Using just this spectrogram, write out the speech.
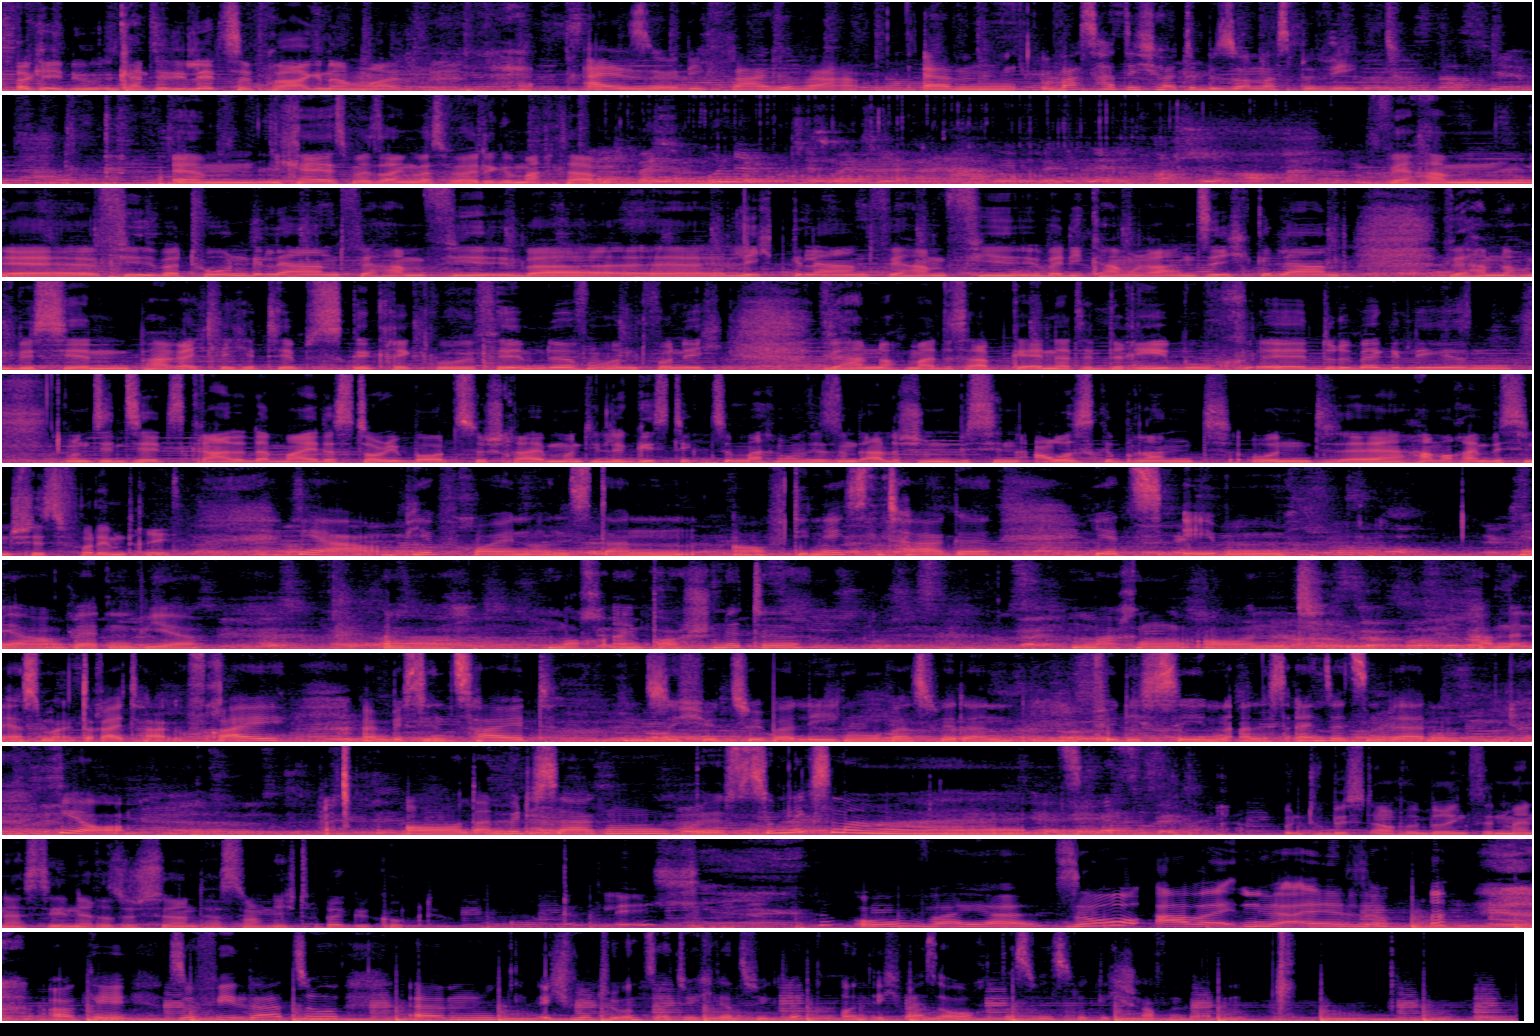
Okay, du kannst dir die letzte Frage nochmal stellen. Also, die Frage war, ähm, was hat dich heute besonders bewegt? Ähm, ich kann erst mal sagen, was wir heute gemacht haben. Wir haben äh, viel über Ton gelernt, wir haben viel über äh, Licht gelernt, wir haben viel über die Kamera an sich gelernt, wir haben noch ein bisschen ein paar rechtliche Tipps gekriegt, wo wir filmen dürfen und wo nicht. Wir haben nochmal das abgeänderte Drehbuch äh, drüber gelesen und sind jetzt gerade dabei, das Storyboard zu schreiben und die Logistik zu machen. Wir sind alle schon ein bisschen ausgebrannt und äh, haben auch ein bisschen Schiss vor dem Dreh. Ja, wir freuen uns dann auf die nächsten Tage. Jetzt eben ja, werden wir äh, noch ein paar Schnitte machen und haben dann erstmal drei Tage frei, ein bisschen Zeit, sich zu überlegen, was wir dann für die Szenen alles einsetzen werden. Ja, und dann würde ich sagen, bis zum nächsten Mal. Und du bist auch übrigens in meiner Szene Regisseur und hast noch nicht drüber geguckt. Wirklich? Oh weia, so arbeiten wir also. Okay, so viel dazu. Ähm, ich wünsche uns natürlich ganz viel Glück und ich weiß auch, dass wir es wirklich schaffen werden.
